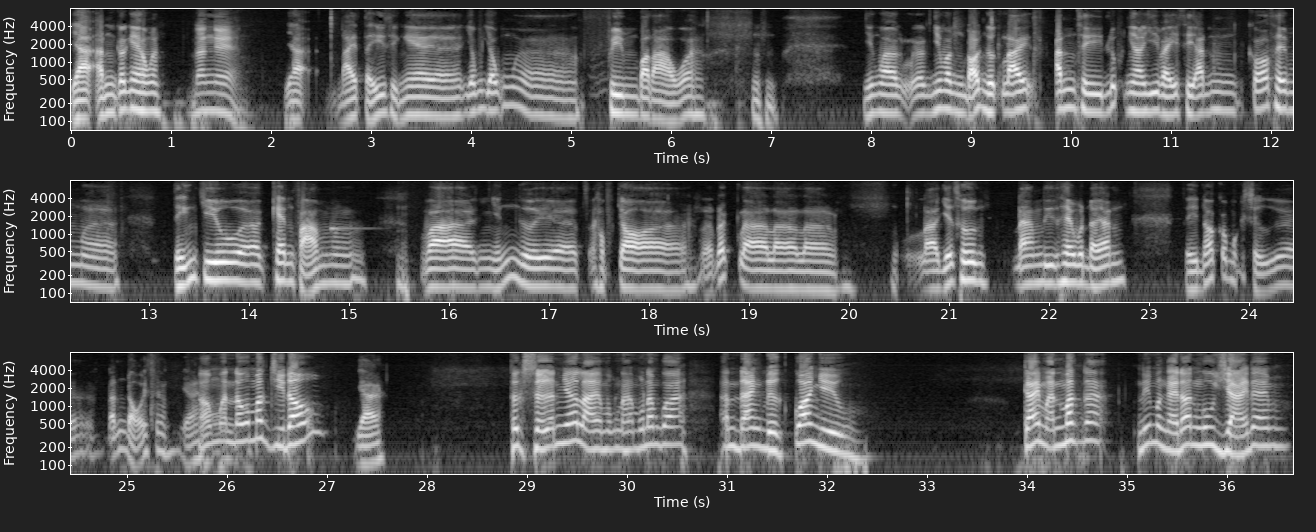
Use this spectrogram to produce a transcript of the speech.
Dạ anh có nghe không anh? Đang nghe Dạ đại tỷ thì nghe giống giống uh, phim ba tàu quá nhưng mà nhưng mà đổi ngược lại anh thì lúc nhờ như vậy thì anh có thêm uh, tiễn chiêu uh, Ken Phạm và những người uh, học trò rất là là là là dễ thương đang đi theo bên đời anh. Thì nó có một sự đánh đổi thôi dạ. Không anh đâu có mất gì đâu. Dạ. Thực sự anh nhớ lại một một năm qua anh đang được quá nhiều. Cái mà anh mất đó nếu mà ngày đó anh ngu dại đó em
